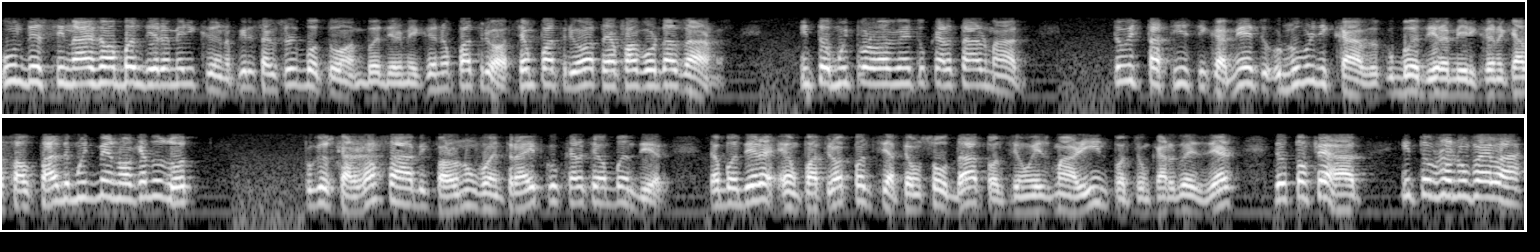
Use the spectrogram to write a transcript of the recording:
Um desses sinais é uma bandeira americana, porque eles sabem que se ele botou uma bandeira americana, é um patriota. Se é um patriota, é a favor das armas. Então, muito provavelmente, o cara está armado. Então, estatisticamente, o número de casas com bandeira americana que é assaltada é muito menor que a dos outros. Porque os caras já sabem, falam, não vou entrar aí porque o cara tem uma bandeira. A bandeira é um patriota, pode ser até um soldado, pode ser um ex-marino, pode ser um cara do exército. Eu estou ferrado. Então já não vai lá.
